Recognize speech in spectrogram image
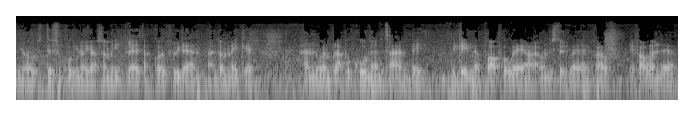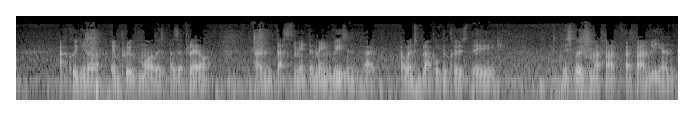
you know, it was difficult. You know, you have so many players that go through there and, and don't make it. And when Blackpool called me at the time, they they gave me a pathway where I understood where if I if I went there, I could you know improve more as, as a player. And that's the main, reason. Like I went to Blackpool because they they spoke to my, my family and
